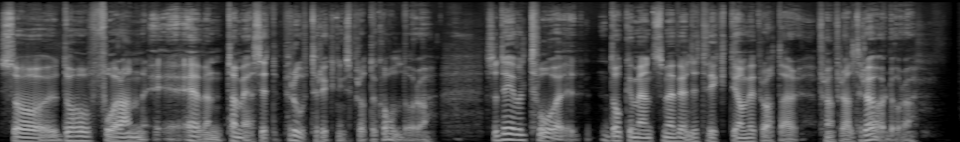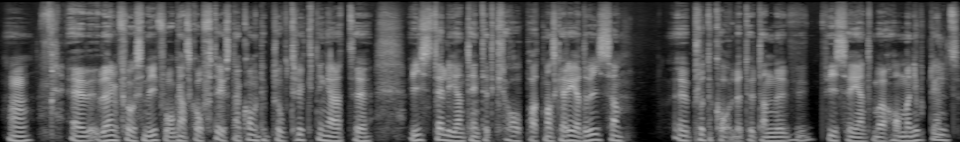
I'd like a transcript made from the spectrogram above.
Så då får han eh, även ta med sig ett provtryckningsprotokoll. Då, då. Så det är väl två dokument som är väldigt viktiga om vi pratar framförallt rör. Då, då. Mm. Eh, det är en fråga som vi får ganska ofta just när det kommer till provtryckningar. Att vi ställer egentligen inte ett krav på att man ska redovisa Eh, protokollet utan vi säger egentligen bara, har man gjort enligt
